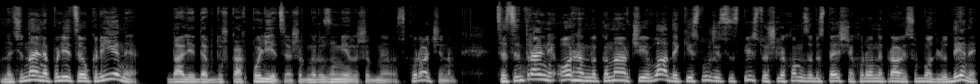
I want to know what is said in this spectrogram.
Національна поліція України, далі йде в дужках поліція, щоб ми розуміли, щоб не скорочено. Це центральний орган виконавчої влади, який служить суспільству шляхом забезпечення охорони прав і свобод людини,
